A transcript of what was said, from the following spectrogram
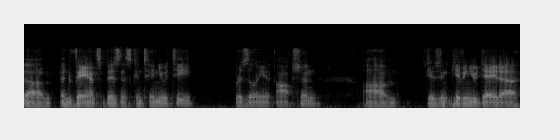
um, advanced business continuity resilient option, um, giving you data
